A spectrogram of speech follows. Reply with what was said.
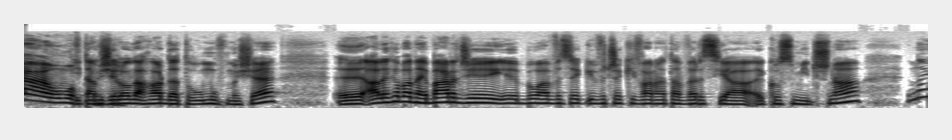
A, umówmy i tam zielona horda, to umówmy się, ale chyba najbardziej e, była wyczekiwana ta wersja e, kosmiczna. No i,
